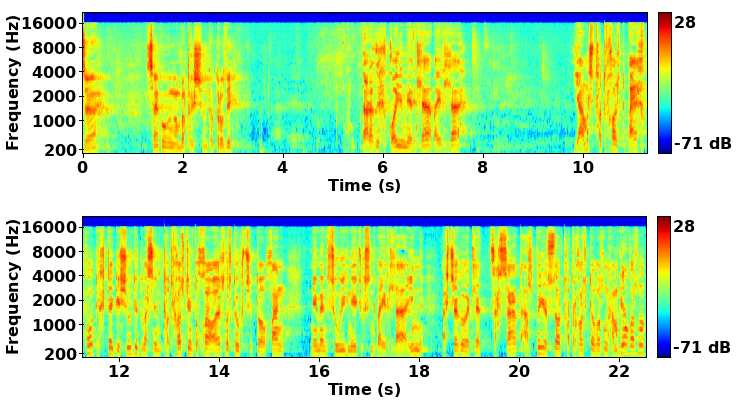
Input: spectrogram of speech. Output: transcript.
За сайн хүүгэн Амбатар гишүүн тодруулъя. дарга их гоё юм ярьлаа, баярлаа. Ямар ч тодорхойлт байхгүй. Тэгвэл гişүүдэд бас юм тодорхойлтын тухай ойлголт өгч одоо ухаан нэмэн сүвийг нээж өгсөнд баярлаа. Энэ арчаагүй байдлаар засаад албан ёсоор тодорхойлттой болно. Хамгийн гол нь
